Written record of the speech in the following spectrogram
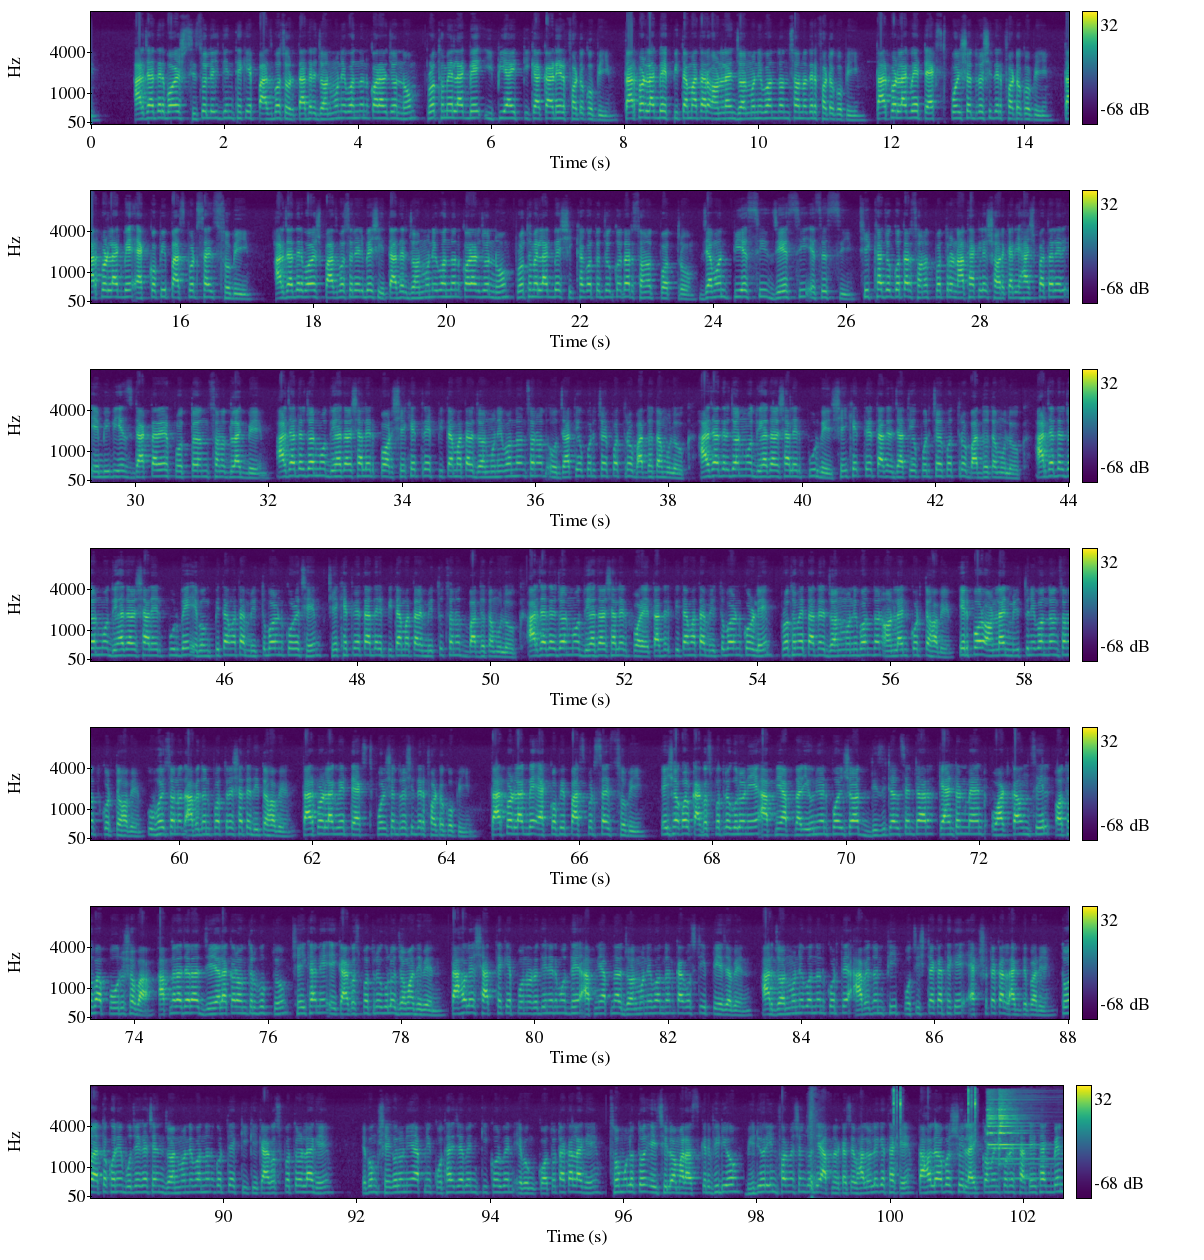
আর যাদের বয়স ছেচল্লিশ দিন থেকে পাঁচ বছর, তাদের জন্ম নিবন্ধন করার জন্য প্রথমে লাগবে ইপিআই টিকা কার্ডের ফটোকপি, তারপর লাগবে পিতামাতার অনলাইন জন্ম নিবন্ধন সনদের ফটোকপি, তারপর লাগবে ট্যাক্স পরিশোধ রসিদের ফটোকপি, তারপর লাগবে এক কপি পাসপোর্ট সাইজ ছবি। আর যাদের বয়স পাঁচ বছরের বেশি, তাদের জন্ম নিবন্ধন করার জন্য প্রথমে লাগবে শিক্ষাগত যোগ্যতার সনদপত্র, যেমন পিএসসি জেএসসি এসএসসি শিক্ষা যোগ্যতার সনদপত্র না থাকলে সরকারি হাসপাতালের এমবিবিএস ডাক্তারের প্রত্যয়ন সনদ লাগবে। আর যাদের জন্ম দুই হাজার সালের পর, সেক্ষেত্রে পিতামাতার জন্ম নিবন্ধন সনদ ও জাতীয় পরিচয়পত্র বাধ্যতামূলক। আর যাদের জন্ম দুই হাজার সালের পূর্বে সেই ক্ষেত্রে তাদের জাতীয় পরিচয়পত্র বাধ্যতামূলক। আর যাদের জন্ম দুই হাজার সালের পূর্বে এবং পিতামাতা মৃত্যুবরণ করেছে সেক্ষেত্রে তাদের পিতামাতার মৃত্যু সনদ বাধ্যতামূলক। আর যাদের জন্ম দুই হাজার সালের পরে, তাদের পিতামাতা মৃত্যুবরণ করলে প্রথমে তাদের জন্ম নিবন্ধন অনলাইন করতে হবে। এরপর অনলাইন মৃত্যু নিবন্ধন সনদ করতে হবে। উভয় সনদ আবেদনপত্রের সাথে দিতে হবে। তারপর লাগবে ট্যাক্স পরিশোধ রসিদের ফটোকপি তারপর লাগবে এক কপি পাসপোর্ট সাইজ ছবি। এই সকল কাগজপত্রগুলো নিয়ে আপনি আপনার ইউনিয়ন পরিষদ, digital centre, cantonment, ward council অথবা পৌরসভা, আপনারা যারা যে এলাকার অন্তর্ভুক্ত, সেইখানে এই কাগজপত্রগুলো জমা দিবেন। তাহলে সাত থেকে পনেরো দিনের মধ্যে আপনি আপনার জন্ম নিবন্ধন কাগজটি পেয়ে যাবেন। আর জন্ম নিবন্ধন করতে আবেদন ফি পঁচিশ টাকা থেকে একশো টাকা লাগতে পারে। তো এতক্ষণে বুঝে গেছেন জন্ম নিবন্ধন করতে কি কি কাগজপত্র লাগে? এবং সেগুলো নিয়ে আপনি কোথায় যাবেন, কি করবেন এবং কত টাকা লাগে, সো মূলত এই ছিল আমার আজকের ভিডিও। ভিডিওর ইনফরমেশন যদি আপনার কাছে ভালো লেগে থাকে, তাহলে অবশ্যই লাইক কমেন্ট করে সাথেই থাকবেন।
